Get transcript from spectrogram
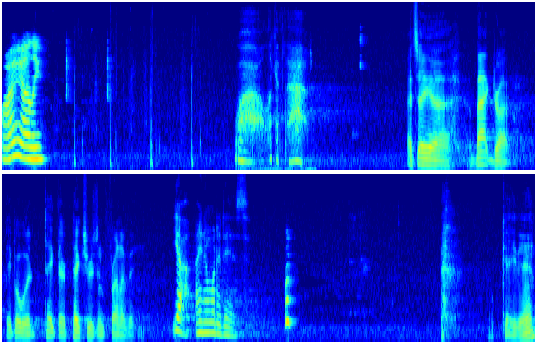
Hi, Ellie. Wow, look at that. That's a, uh, a backdrop. People would take their pictures in front of it. Yeah, I know what it is. Okay, then.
